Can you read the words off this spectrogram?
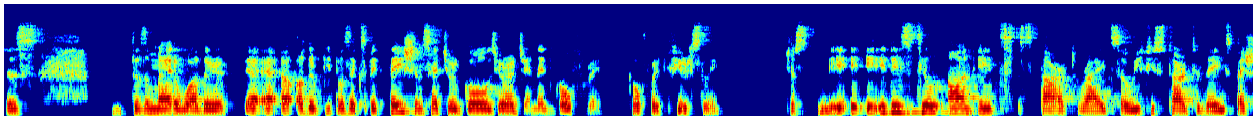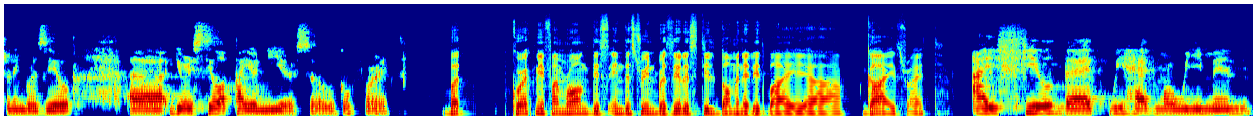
Just doesn't matter what other, uh, uh other people's expectations. Set your goals, your agenda, and go for it. Go for it fiercely just it, it is still on its start right? So if you start today especially in brazil uh, you're still a pioneer so go for it. But correct me if i'm wrong this industry in brazil is still dominated by uh, guys right? I feel that we had more women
